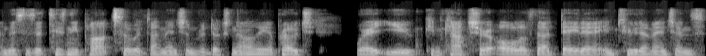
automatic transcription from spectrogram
and this is a t-SNE plot, so a dimension reductionality approach, where you can capture all of that data in two dimensions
